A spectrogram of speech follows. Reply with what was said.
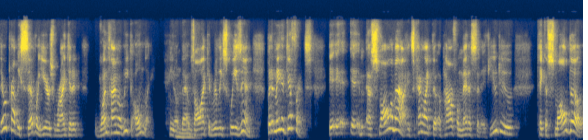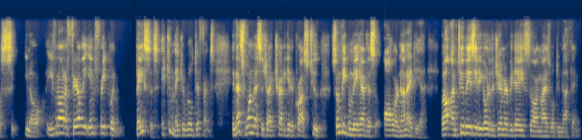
there were probably several years where I did it one time a week only. You know, mm-hmm. that was mm. all I could really squeeze in, but it made a difference. It, it, a small amount. It's kind of like the, a powerful medicine. If you do take a small dose, you know, even on a fairly infrequent basis, it can make a real difference. And that's one message I try to get across too. Some people may have this all or none idea. Well, I'm too busy to go to the gym every day, so I might as well do nothing.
